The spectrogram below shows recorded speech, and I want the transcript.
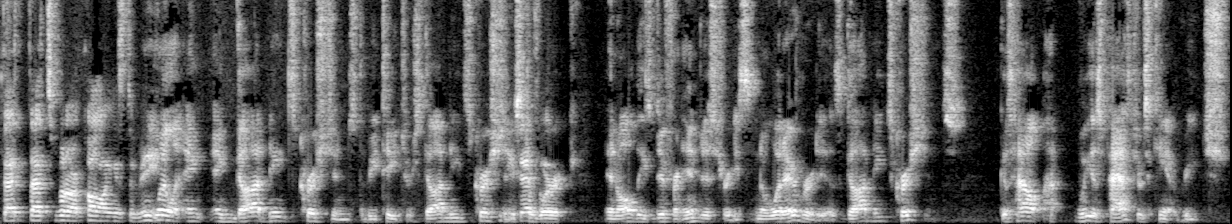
That that's what our calling is to be. Well, and, and God needs Christians to be teachers. God needs Christians to work in all these different industries. You know, whatever it is, God needs Christians because how, how we as pastors can't reach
